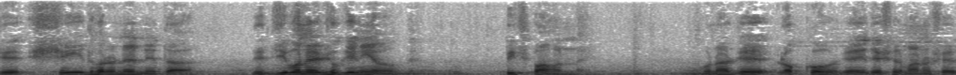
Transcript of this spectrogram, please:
যে সেই ধরনের নেতা যে জীবনের ঝুঁকি নিয়েও পিছপা হন নাই। ওনার যে লক্ষ্য যে এই দেশের মানুষের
